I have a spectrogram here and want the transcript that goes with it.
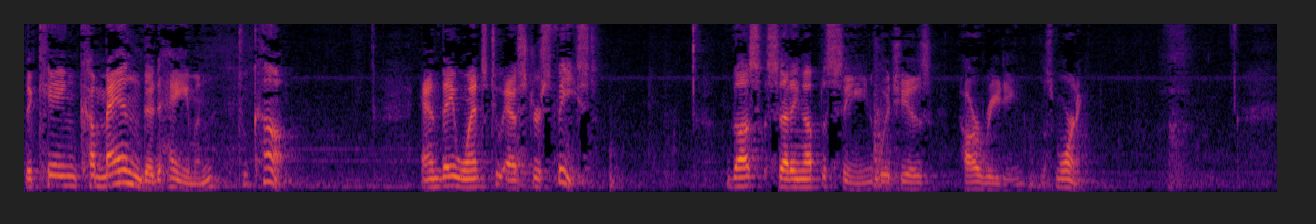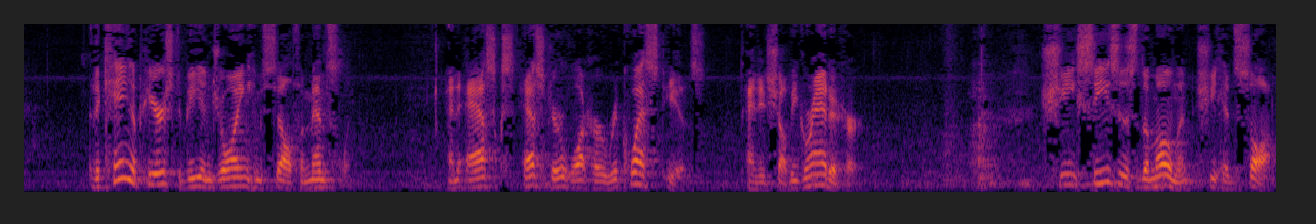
The king commanded Haman to come, and they went to Esther's feast thus setting up the scene, which is our reading this morning. The king appears to be enjoying himself immensely and asks Esther what her request is, and it shall be granted her. she seizes the moment she had sought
